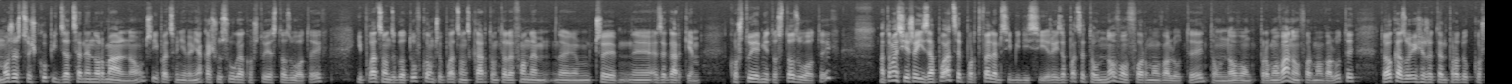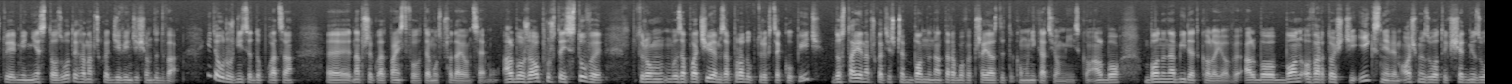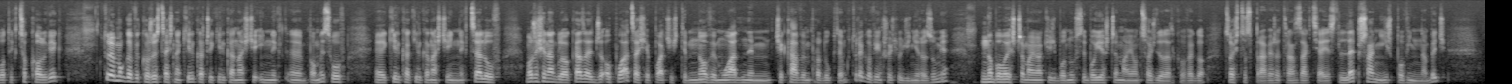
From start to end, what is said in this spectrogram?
możesz coś kupić za cenę normalną, czyli powiedzmy, nie wiem, jakaś usługa kosztuje 100 zł i płacąc gotówką, czy płacąc kartą, telefonem, czy e, zegarkiem, kosztuje mnie to 100 zł, Natomiast jeżeli zapłacę portfelem CBDC, jeżeli zapłacę tą nową formą waluty, tą nową promowaną formą waluty, to okazuje się, że ten produkt kosztuje mnie nie 100 zł, a na przykład 92. I tę różnicę dopłaca e, na przykład państwo temu sprzedającemu. Albo, że oprócz tej stówy, którą zapłaciłem za produkt, który chcę kupić, dostaję na przykład jeszcze bon na darmowe przejazdy komunikacją miejską, albo bon na bilet kolejowy, albo bon o wartości X, nie wiem, 8 zł, 7 zł, cokolwiek, które mogę wykorzystać na kilka czy kilkanaście innych e, pomysłów, e, kilka, kilkanaście innych celów. Może się nagle okazać, że opłaca się płacić tym nowym, ładnym, ciekawym produktem, którego większość ludzi nie rozumie, no bo jeszcze mają jakieś bonusy, bo jeszcze mają coś dodatkowego, coś, co sprawia, że transakcja jest lepsza niż powinna być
